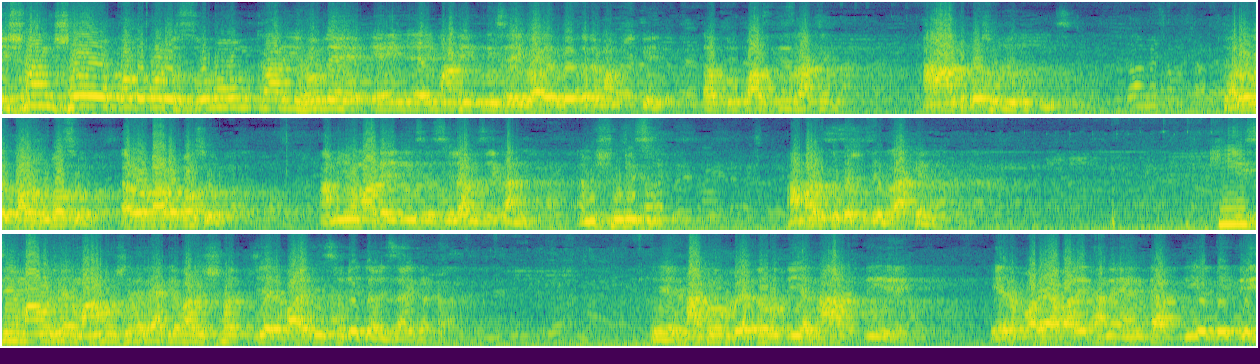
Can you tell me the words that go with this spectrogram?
নৃশংস, কত বড় জুলুমকারী হলে এই এই মাটির নিচে, এই ঘরের ভেতরে মানুষকে তার দু পাঁচ দিন রাখেন আট বছর কারও দশ বছর কারও বারো বছর। আমিও মাঠের নিচে ছিলাম যেখানে, আমি শুনেছি। আমার তো বেশি দিন রাখে না। কি যে মানুষের মানুষের একেবারে সহ্যের বাইরে চলে যায় জায়গাটা। এই হাঁটুর ভেতর দিয়ে হাত দিয়ে, এরপরে আবার এখানে অ্যাঙ্কার দিয়ে বেঁধে,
